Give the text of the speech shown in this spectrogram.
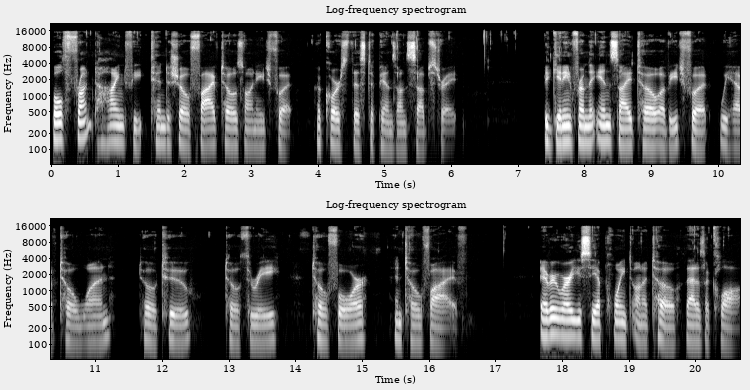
Both front and hind feet tend to show five toes on each foot. Of course, this depends on substrate. Beginning from the inside toe of each foot, we have toe 1, toe 2, toe 3, toe 4, and toe 5. Everywhere you see a point on a toe, that is a claw.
